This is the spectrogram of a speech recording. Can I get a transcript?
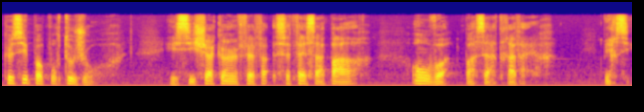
que ce n'est pas pour toujours. Et si chacun fait, fait sa part, on va passer à travers. Merci.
